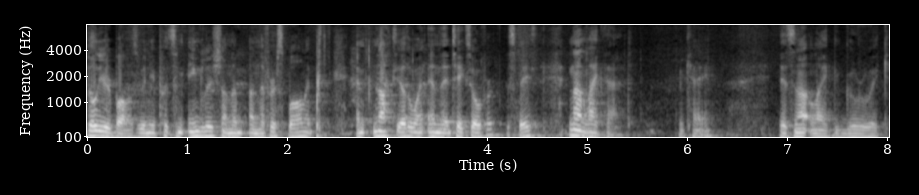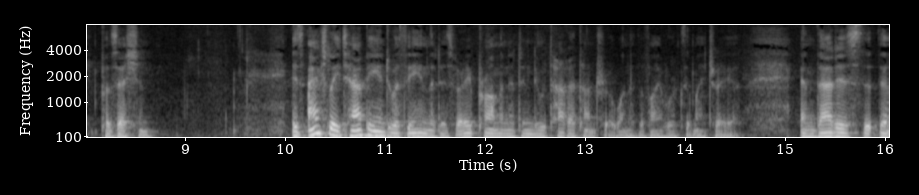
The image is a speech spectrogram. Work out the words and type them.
billiard balls when you put some English on the on the first ball and, and knock the other one and then it takes over the space. Not like that. Okay, it's not like guruic possession. It's actually tapping into a theme that is very prominent in the Uttara Tantra, one of the five works of Maitreya, and that is that the,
